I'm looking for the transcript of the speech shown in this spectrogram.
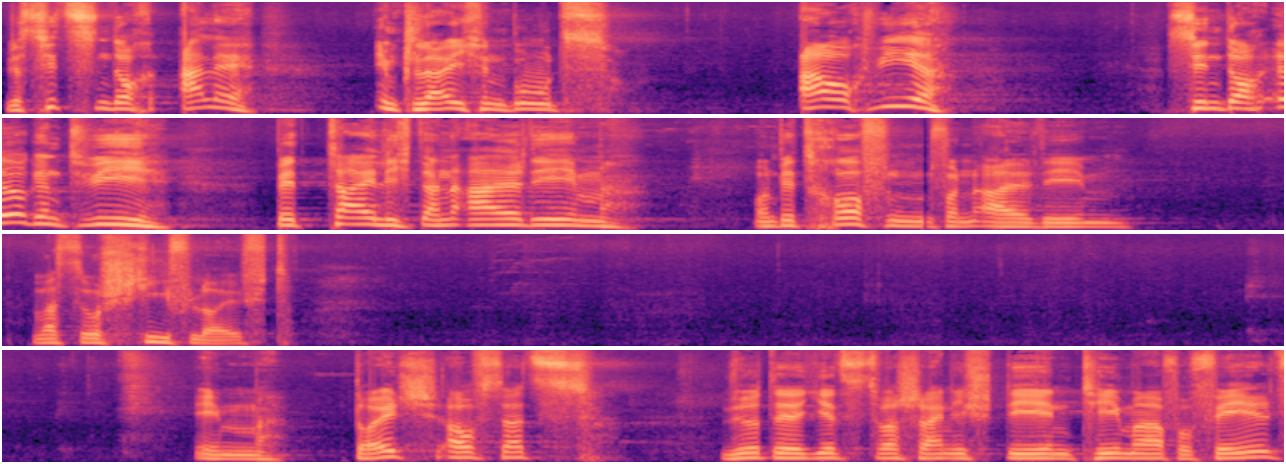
Wir sitzen doch alle im gleichen Boot. Auch wir sind doch irgendwie beteiligt an all dem und betroffen von all dem, was so schief läuft. Im Deutschaufsatz würde jetzt wahrscheinlich stehen, Thema verfehlt,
